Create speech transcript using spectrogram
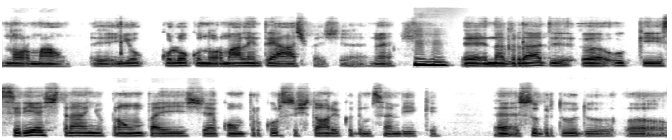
normal. E eu coloco normal entre aspas, não é? Uhum. Na verdade, o que seria estranho para um país com o percurso histórico de Moçambique eh, sobretudo uh,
